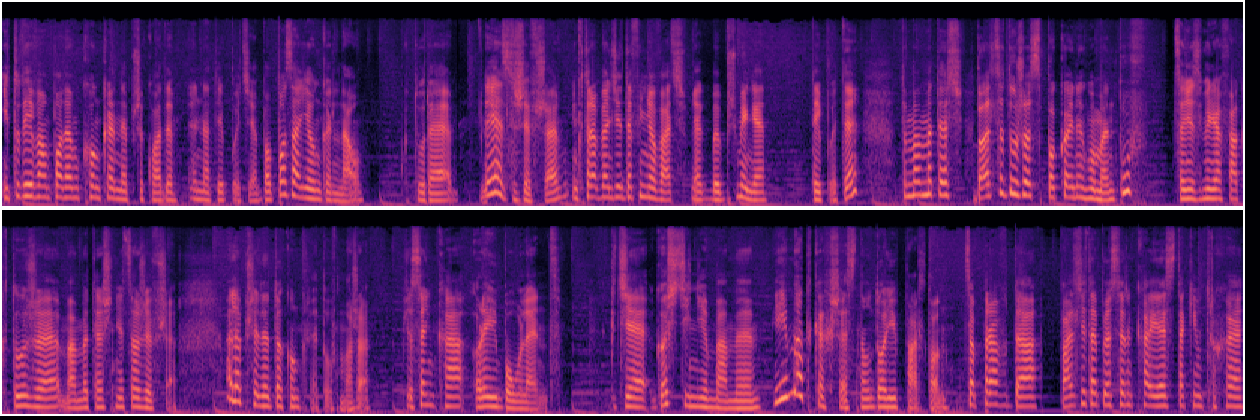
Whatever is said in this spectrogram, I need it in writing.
I tutaj wam podam konkretne przykłady na tej płycie, bo poza Younger Now, które jest żywsze i która będzie definiować jakby brzmienie tej płyty, to mamy też bardzo dużo spokojnych momentów, co nie zmienia faktu, że mamy też nieco żywsze. Ale przejdę do konkretów może. Piosenka Rainbowland, gdzie gości nie mamy jej matkę chrzestną Dolly Parton. Co prawda, bardziej ta piosenka jest takim trochę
